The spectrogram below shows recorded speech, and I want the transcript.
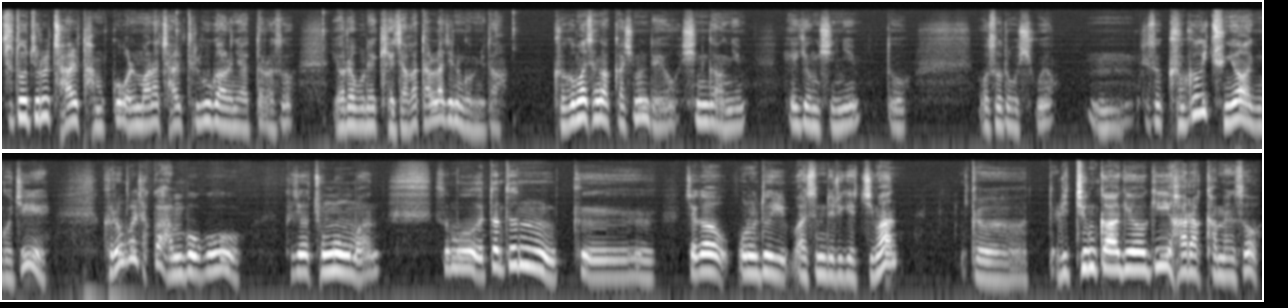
주도주를 잘 담고 얼마나 잘 들고 가느냐에 따라서 여러분의 계좌가 달라지는 겁니다. 그것만 생각하시면 돼요. 신강님, 혜경씨님 또 어서도 오시고요. 음, 그래서 그거 중요한 거지. 그런 걸 자꾸 안 보고 그저 종목만. 그래서 뭐 어떻든 그 제가 오늘도 말씀드리겠지만 그 리튬 가격이 하락하면서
